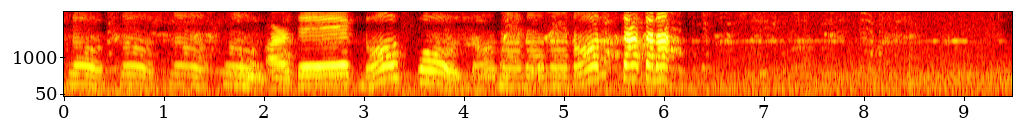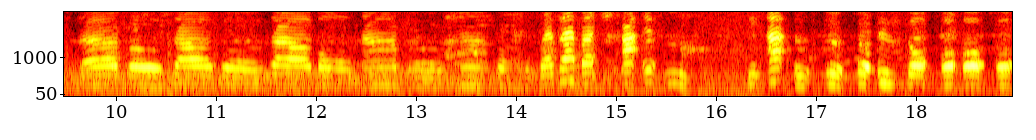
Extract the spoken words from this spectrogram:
Snow, snow, snow, snow. Arctic, North Pole. No, no, no, no, no. Sakura. Pole, North Pole. West, west, west. Ah, uh, uh, uh, uh, is not, uh, uh, uh.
